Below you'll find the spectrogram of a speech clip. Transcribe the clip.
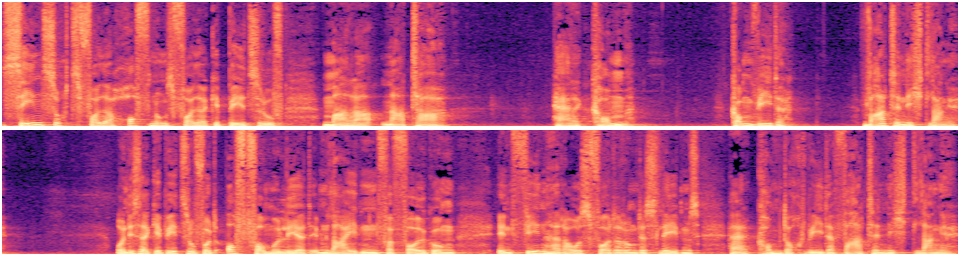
sehnsuchtsvoller, hoffnungsvoller Gebetsruf. Maranatha. Herr, komm. Komm wieder. Warte nicht lange. Und dieser Gebetsruf wird oft formuliert im Leiden, Verfolgung, in vielen Herausforderungen des Lebens. Herr, komm doch wieder, warte nicht lange.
